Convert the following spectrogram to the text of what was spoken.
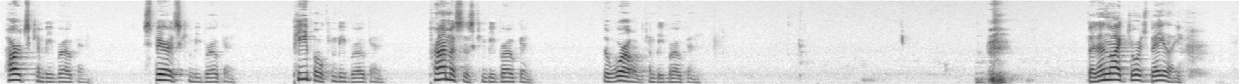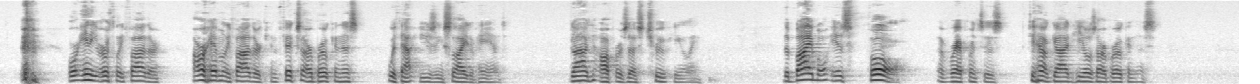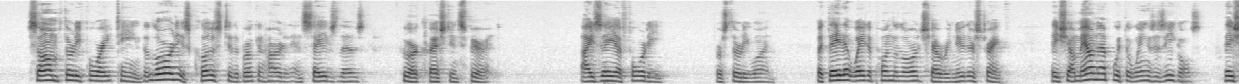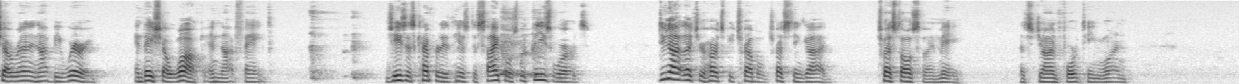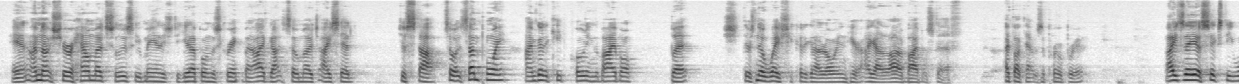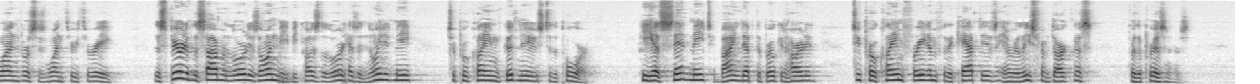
Hearts can be broken. Spirits can be broken. People can be broken. Promises can be broken. The world can be broken. but unlike George Bailey or any earthly father, our Heavenly Father can fix our brokenness without using sleight of hand. God offers us true healing. The Bible is full of references to how God heals our brokenness. Psalm 34:18 The Lord is close to the brokenhearted and saves those who are crushed in spirit. Isaiah 40 verse 31 But they that wait upon the Lord shall renew their strength. They shall mount up with the wings as eagles. They shall run and not be weary, and they shall walk and not faint. Jesus comforted his disciples with these words Do not let your hearts be troubled. Trust in God. Trust also in me. That's John 14 1. And I'm not sure how much Lucy managed to get up on the screen, but I've got so much I said, just stop. So at some point, I'm going to keep quoting the Bible, but she, there's no way she could have got it all in here. I got a lot of Bible stuff. I thought that was appropriate. Isaiah 61, verses 1 through 3. The Spirit of the Sovereign Lord is on me because the Lord has anointed me to proclaim good news to the poor. He has sent me to bind up the brokenhearted, to proclaim freedom for the captives and release from darkness for the prisoners,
